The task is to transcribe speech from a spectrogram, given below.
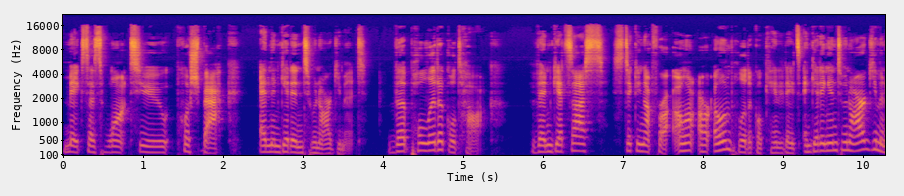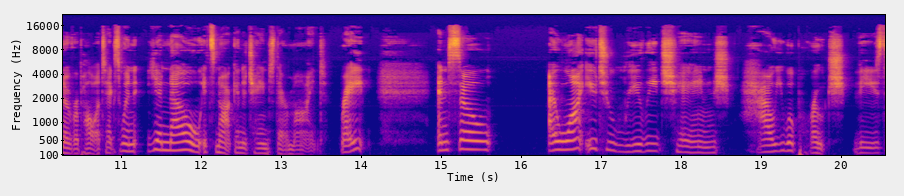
makes us want to push back and then get into an argument. The political talk then gets us sticking up for our, own political candidates and getting into an argument over politics when you know it's not going to change their mind, right? And so I want you to really change how you approach these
